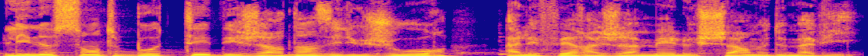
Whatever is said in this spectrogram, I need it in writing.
L'innocente beauté des jardins et du jour allait faire à jamais le charme de ma vie.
